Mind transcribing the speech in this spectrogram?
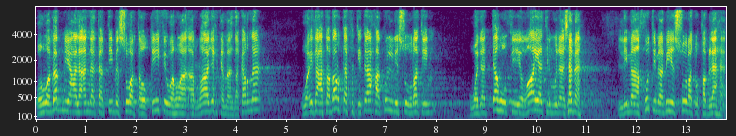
وهو مبني على أن ترتيب الصور توقيفي وهو الراجح كما ذكرنا وإذا اعتبرت افتتاح كل صورة وجدته في غاية المناسبة لما ختم به الصورة قبلها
